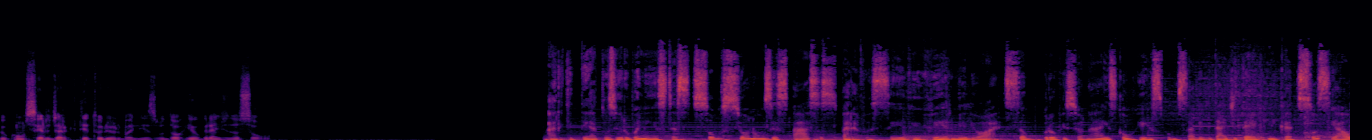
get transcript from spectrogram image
do Conselho de Arquitetura e Urbanismo do Rio Grande do Sul. Arquitetos e urbanistas solucionam os espaços para você viver melhor. São profissionais com responsabilidade técnica, social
